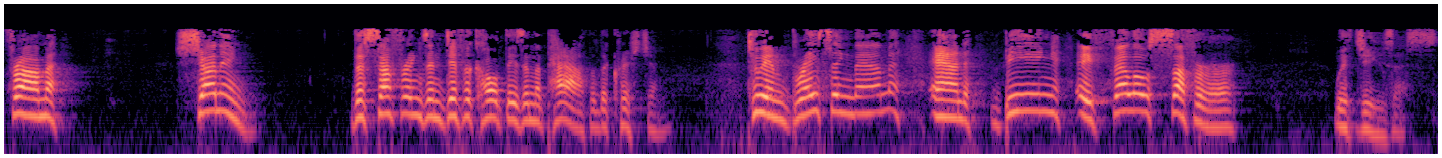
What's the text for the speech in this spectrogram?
from shunning the sufferings and difficulties in the path of the Christian to embracing them and being a fellow sufferer with Jesus.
